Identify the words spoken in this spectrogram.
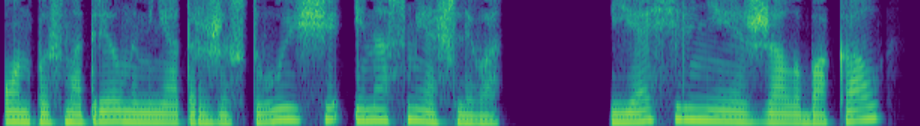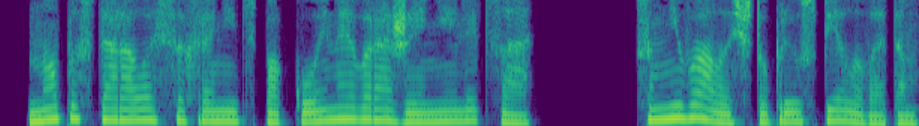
Он посмотрел на меня торжествующе и насмешливо. Я сильнее сжала бокал, но постаралась сохранить спокойное выражение лица. Сомневалась, что преуспела в этом.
